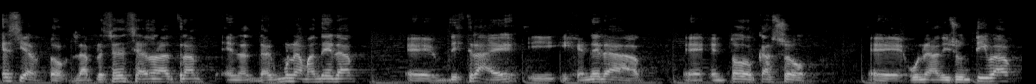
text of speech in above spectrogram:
es cierto, la presencia de Donald Trump de alguna manera eh, distrae y, genera, eh, en todo caso, eh, una disyuntiva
